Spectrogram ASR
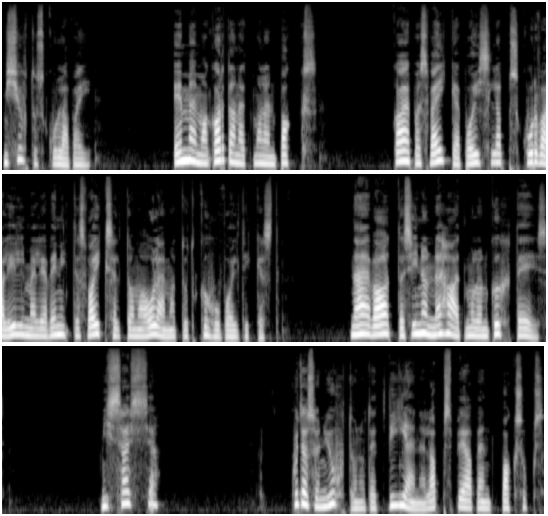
mis juhtus, kullapai? emme, ma kardan, et ma olen paks. kaebas väike poisslaps kurval ilmel ja venitas vaikselt oma olematut kõhuvoldikest. Näe, vaata, siin on näha, et mul on kõht ees. mis asja? kuidas on juhtunud, et viiene laps peab end paksuks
